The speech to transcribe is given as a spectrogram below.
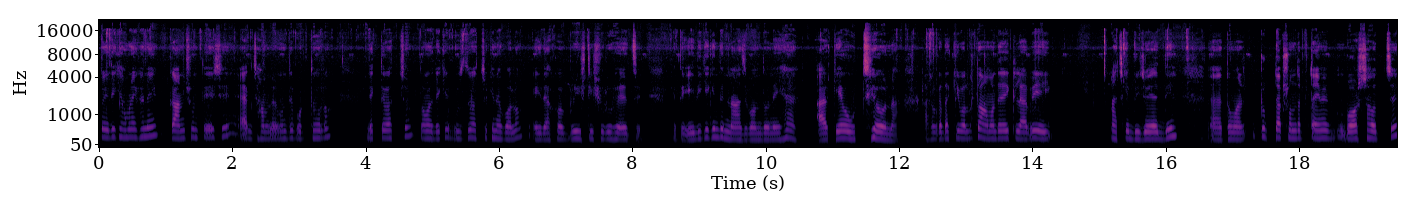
তো এদিকে আমরা এখানে গান শুনতে এসে এক ঝামেলার মধ্যে পড়তে হলো দেখতে পাচ্ছ তোমরা দেখে বুঝতে পারছ কিনা বলো এই দেখো বৃষ্টি শুরু হয়েছে কিন্তু এইদিকে কিন্তু নাচ বন্ধ নেই হ্যাঁ আর কেউ উঠছেও না আসল কথা কী বলো তো আমাদের এই ক্লাবে এই আজকে বিজয়ের দিন তোমার টুকটাক সন্ধ্যার টাইমে বর্ষা হচ্ছে,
